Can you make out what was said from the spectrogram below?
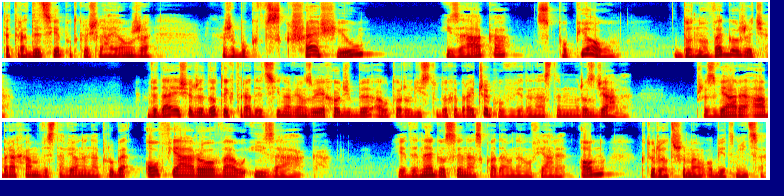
Te tradycje podkreślają, że, że Bóg wskrzesił Izaaka z popiołu do nowego życia. Wydaje się, że do tych tradycji nawiązuje choćby autor listu do Hebrajczyków w jedenastym rozdziale. Przez wiarę Abraham, wystawiony na próbę, ofiarował Izaaka. Jedynego syna składał na ofiarę on, który otrzymał obietnicę.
